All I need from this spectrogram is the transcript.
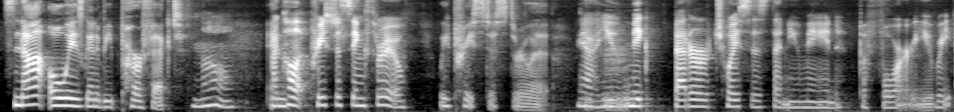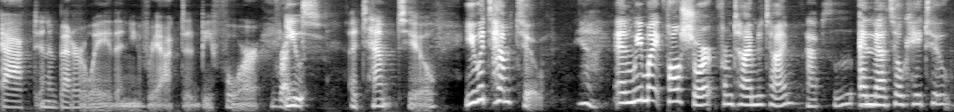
It's not always going to be perfect. no. I call it priestessing through. We priestess through it. Yeah, you mm-hmm. make better choices than you made before. You react in a better way than you've reacted before. Right. You attempt to. You attempt to. Yeah, And we might fall short from time to time. absolutely. And that's okay too,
